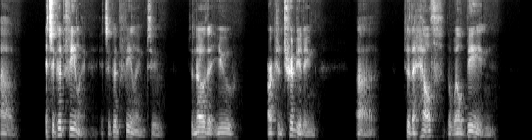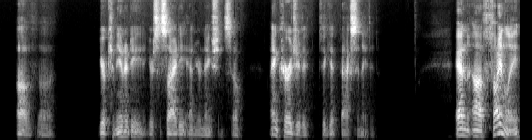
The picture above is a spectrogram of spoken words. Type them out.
uh, it's a good feeling. It's a good feeling to to know that you are contributing uh, to the health, the well-being of uh, your community, your society, and your nation. So I encourage you to, to get vaccinated. And uh, finally,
